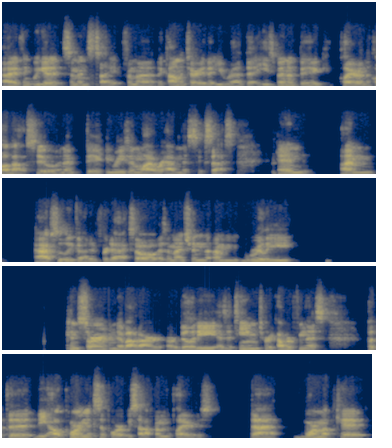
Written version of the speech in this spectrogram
I think we get some insight from the, the commentary that you read that he's been a big player in the clubhouse too, and a big reason why we're having this success. And I'm absolutely gutted for Dak. So as I mentioned, I'm really concerned about our, our ability as a team to recover from this. But the the outpouring of support we saw from the players, that warm up kit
